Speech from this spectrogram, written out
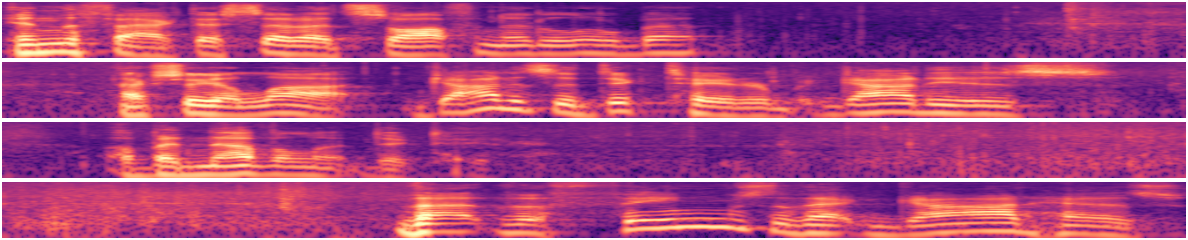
in the fact, I said I'd soften it a little bit. Actually, a lot. God is a dictator, but God is a benevolent dictator. That the things that God has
